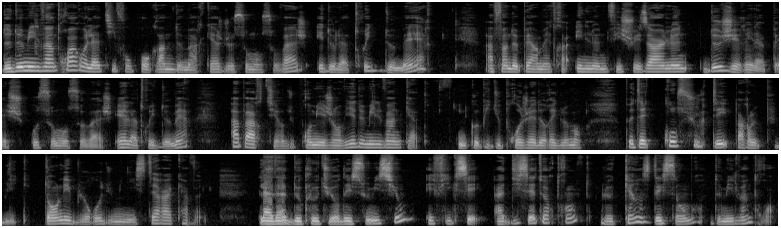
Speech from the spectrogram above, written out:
de 2023 relatif au programme de marquage de saumon sauvage et de la truite de mer, afin de permettre à Inland Fisheries Ireland de gérer la pêche au saumon sauvage et à la truite de mer à partir du 1er janvier 2024. Une copie du projet de règlement peut être consultée par le public dans les bureaux du ministère à Cavan. La date de clôture des soumissions est fixée à 17h30 le 15 décembre 2023.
